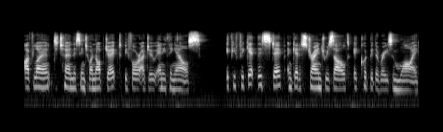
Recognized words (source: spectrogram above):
I've learned to turn this into an object before I do anything else. If you forget this step and get a strange result it could be the reason why.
